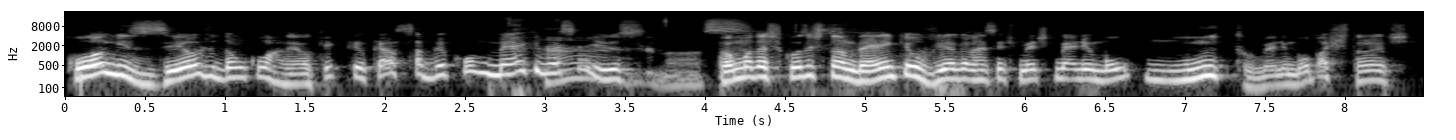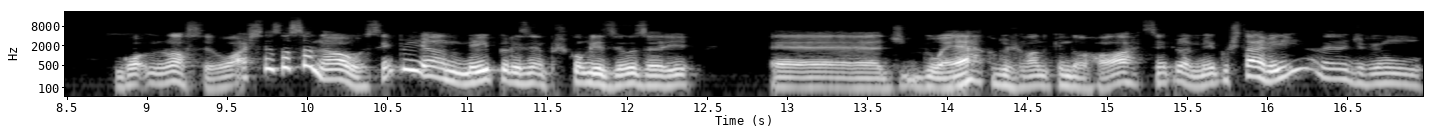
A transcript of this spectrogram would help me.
Coliseu de Dom Cornel. Que, que eu quero saber como é que vai ah, ser isso. Nossa. Foi uma das coisas também que eu vi agora recentemente que me animou muito, me animou bastante. Nossa, eu acho sensacional. Eu sempre amei, por exemplo, os Coliseus aí é, de, do Hércules lá no Kingdom Hearts. Sempre amei. Gostaria né, de ver um,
